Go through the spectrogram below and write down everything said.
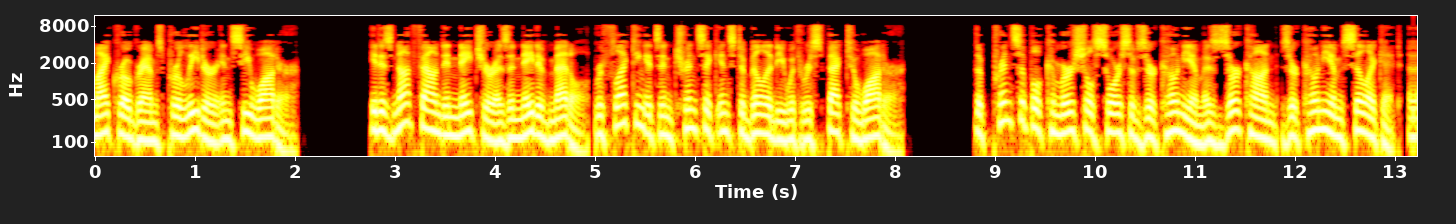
micrograms per liter in sea water. It is not found in nature as a native metal, reflecting its intrinsic instability with respect to water. The principal commercial source of zirconium is zircon zirconium silicate, a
